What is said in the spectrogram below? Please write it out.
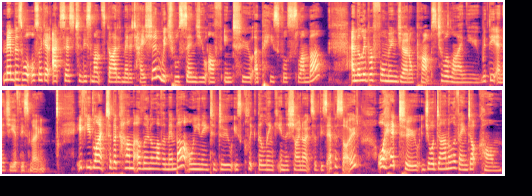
Members will also get access to this month's guided meditation, which will send you off into a peaceful slumber, and the Libra full moon journal prompts to align you with the energy of this moon. If you'd like to become a Lunar Lover member, all you need to do is click the link in the show notes of this episode or head to jordanalevine.com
